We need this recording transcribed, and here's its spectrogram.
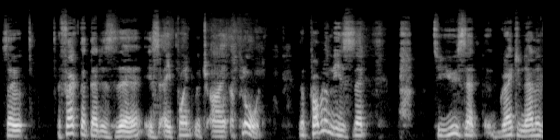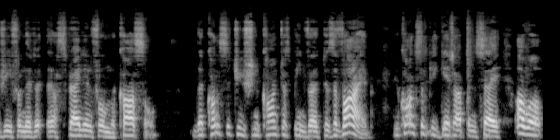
So the fact that that is there is a point which I applaud. The problem is that, to use that great analogy from the Australian film The Castle, the Constitution can't just be invoked as a vibe. You can't simply get up and say, oh, well,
